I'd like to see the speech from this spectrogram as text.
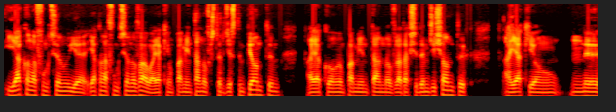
I jak ona funkcjonuje, jak ona funkcjonowała, jak ją pamiętano w 45, a jak ją pamiętano w latach 70., a jak ją mm,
